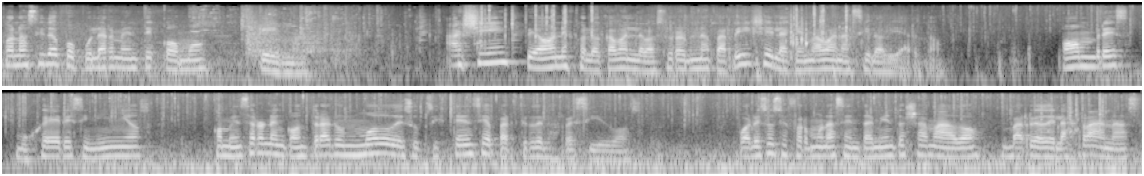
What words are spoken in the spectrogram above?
conocido popularmente como quema. Allí, peones colocaban la basura en una parrilla y la quemaban a cielo abierto. Hombres, mujeres y niños comenzaron a encontrar un modo de subsistencia a partir de los residuos. Por eso se formó un asentamiento llamado Barrio de las Ranas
